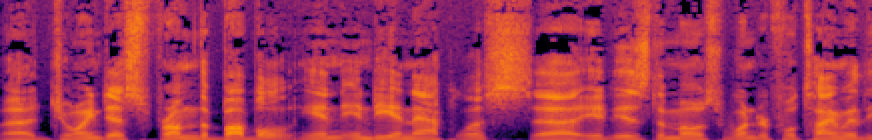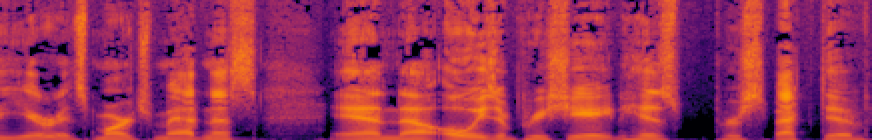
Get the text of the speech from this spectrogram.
uh, joined us from the bubble in Indianapolis. Uh, it is the most wonderful time of the year. It's March Madness, and uh, always appreciate his perspective,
